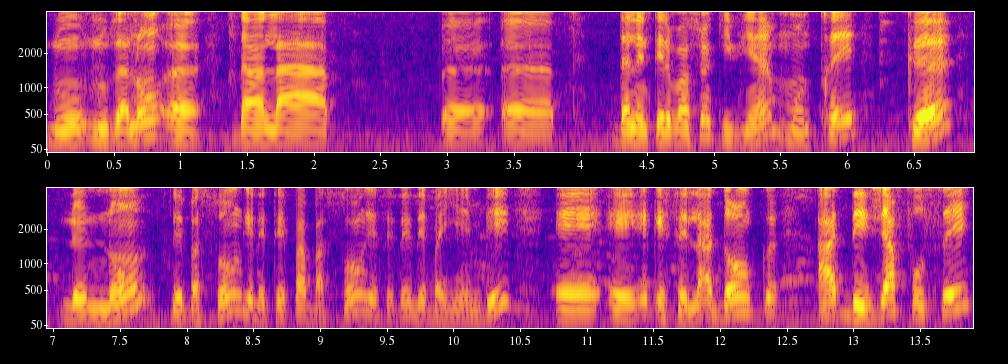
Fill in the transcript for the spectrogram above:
Nous, allons euh, dans euh, euh, dans l'intervention qui vient montrer que le nom de Basong n'était pas Basong, c'était de Bayembi, et, que cela donc a déjà faussé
